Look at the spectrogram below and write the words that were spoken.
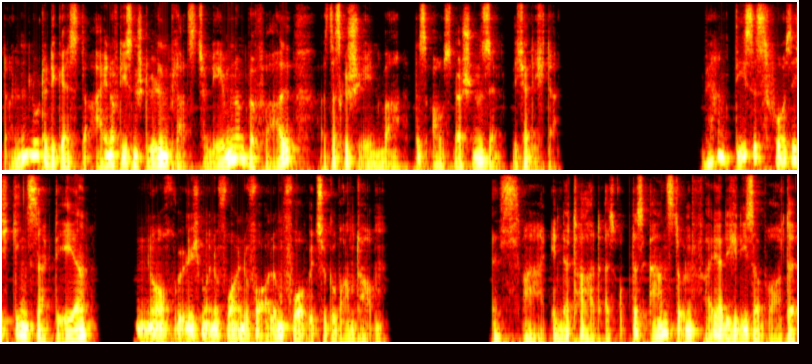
Dann lud er die Gäste ein, auf diesen Stühlen Platz zu nehmen und befahl, als das geschehen war, das Auslöschen sämtlicher Lichter. Während dieses vor sich ging, sagte er, noch will ich meine Freunde vor allem Vorwitze gewarnt haben. Es war in der Tat, als ob das Ernste und Feierliche dieser Worte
